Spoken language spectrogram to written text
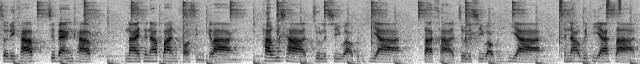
สวัสดีครับ ชื่อแบงค์ครับ นายธนปันขอสินกลาง ภาควิชาจุลชีววิทยา สาขาจุลชีววิทยา คณะวิทยาศาสตร์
